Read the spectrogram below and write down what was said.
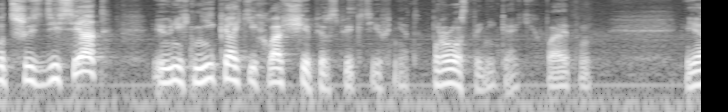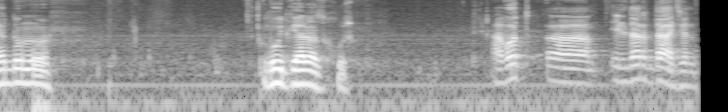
под 60, и у них никаких вообще перспектив нет, просто никаких, поэтому я думаю Будет гораздо хуже. А вот э, Ильдар Дадин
